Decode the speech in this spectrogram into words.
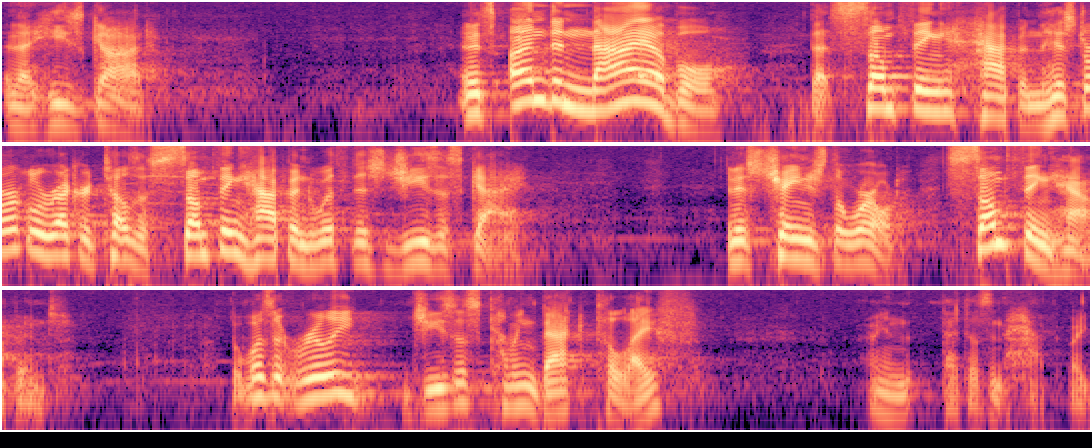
and that he's God. And it's undeniable that something happened. The historical record tells us something happened with this Jesus guy, and it's changed the world. Something happened. But was it really Jesus coming back to life? I mean, that doesn't happen. Like,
